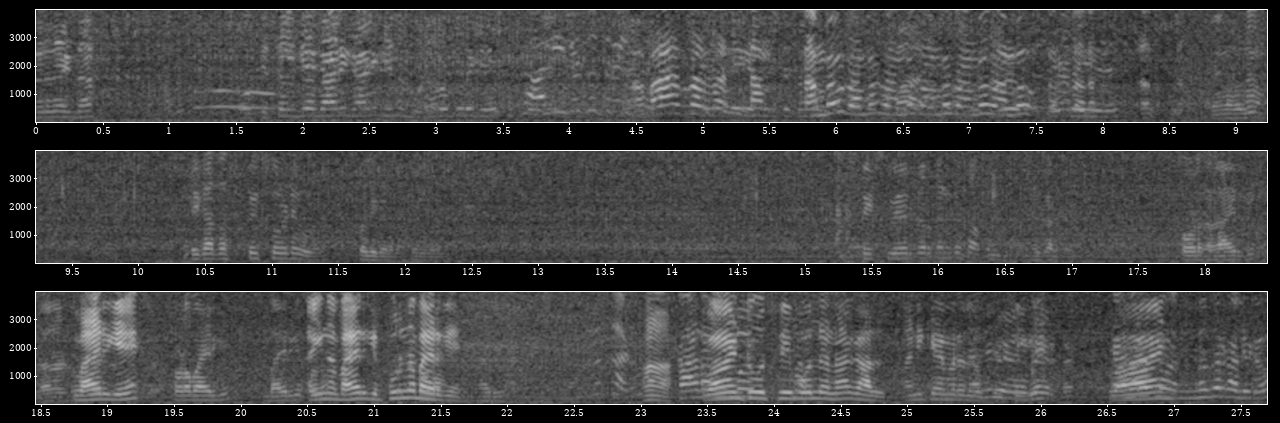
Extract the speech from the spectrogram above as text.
कर दे एकदा ओके चल घे गाडी गाडी घे ना पुढे पुढे घे खाली इथेच उतरेल. बस बस बस थांबव थांबव थांबव थांबव थांबव थांबव सगळं दादा एक आता स्पेक्स वर ठेवू पलीकडे पलीकडे स्पेक्स वेअर करताना कसं आपण हे करतो थोडंसं बाहेर घे बाहेर घे थोडं बाहेर घे बाहेर घे ऐक ना बाहेर घे पूर्ण बाहेर घे हा वन टू थ्री बोलले ना घाल आणि कॅमेरा लोक ठीक आहे वन नजर खाली ठेव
